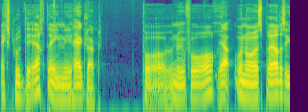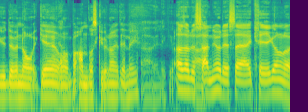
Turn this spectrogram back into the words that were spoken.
eksplodert, egentlig, Helt klart. På noen få år. Ja. Og nå sprer det seg utover Norge og på andre skoler i tillegg. Ja. Altså, du Ja. sender jo disse krigerne da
